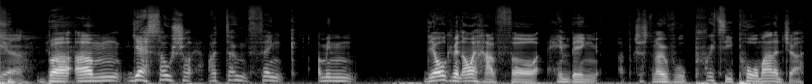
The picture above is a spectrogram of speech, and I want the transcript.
Yeah. But um, yeah, Solskjaer. I don't think. I mean, the argument I have for him being just an overall pretty poor manager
